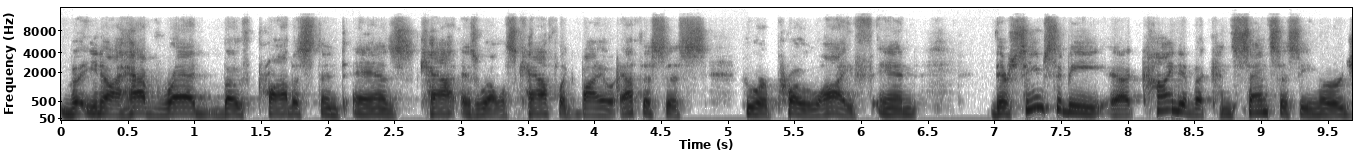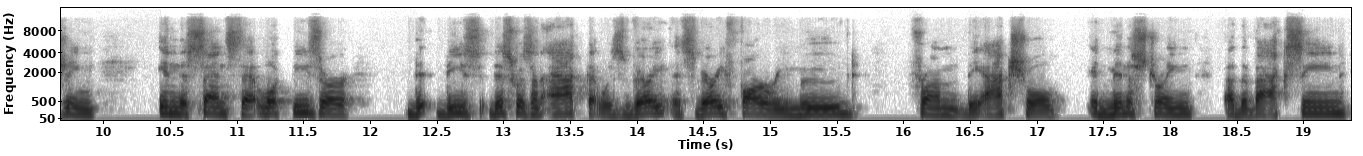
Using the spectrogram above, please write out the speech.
but you know, I have read both Protestant as cat as well as Catholic bioethicists who are pro-life, and there seems to be a, kind of a consensus emerging in the sense that look, these are th- these this was an act that was very it's very far removed from the actual administering of the vaccine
